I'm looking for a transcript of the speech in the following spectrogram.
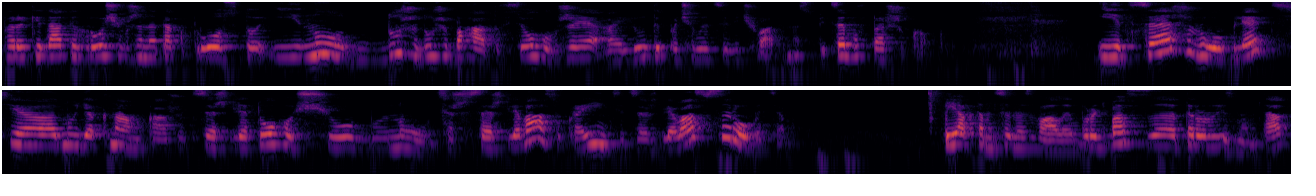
перекидати гроші вже не так просто. І ну дуже дуже багато всього вже е, люди почали це відчувати на собі. Це був перший крок. І це ж роблять, е, ну як нам кажуть, це ж для того, щоб ну це ж все ж для вас, українці, це ж для вас все робиться. Як там це назвали? Боротьба з е, тероризмом, так?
